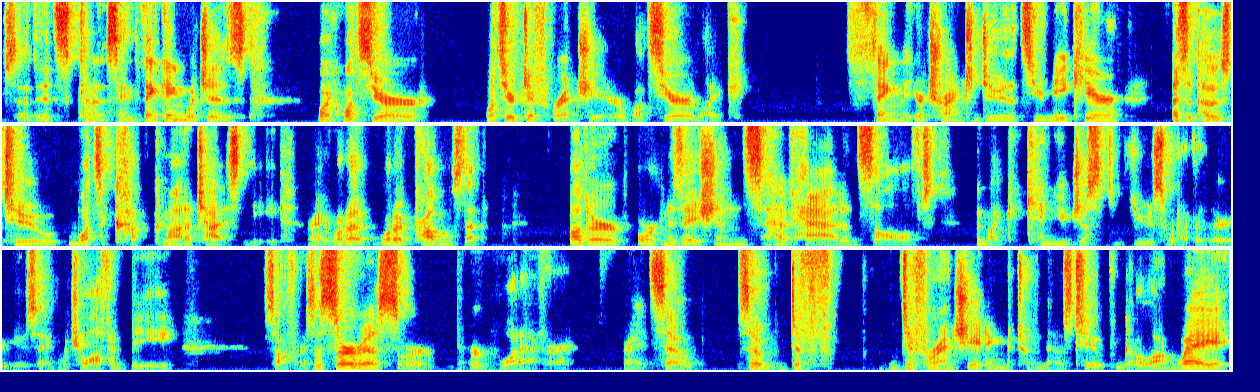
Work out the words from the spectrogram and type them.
so it's kind of the same thinking, which is like what's your what's your differentiator? What's your like thing that you're trying to do that's unique here, as opposed to what's a commoditized need, right? What are what are problems that other organizations have had and solved and like can you just use whatever they're using which will often be software as a service or or whatever right so so dif- differentiating between those two can go a long way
